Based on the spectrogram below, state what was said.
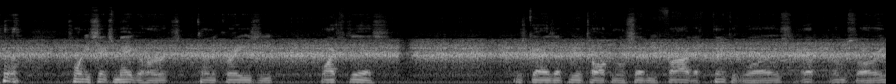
26 megahertz, kind of crazy. Watch this. This guy's up here talking on 75, I think it was. Oh, I'm sorry.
